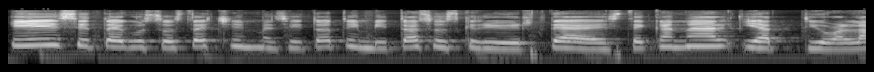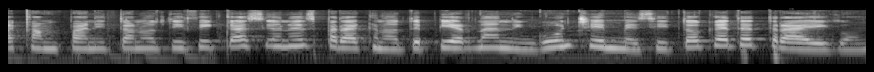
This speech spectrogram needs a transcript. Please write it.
Y si te gustó este chismecito, te invito a suscribirte a este canal y activar la campanita notificaciones para que no te pierdas ningún chismecito que te traigo.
